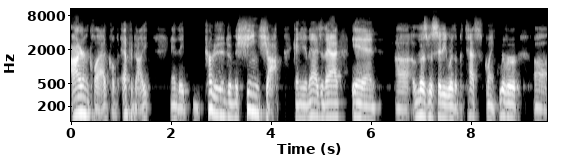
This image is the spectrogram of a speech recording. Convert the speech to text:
ironclad called the Aphrodite and they turned it into a machine shop. Can you imagine that in uh, Elizabeth City, where the Pasquotank River uh,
